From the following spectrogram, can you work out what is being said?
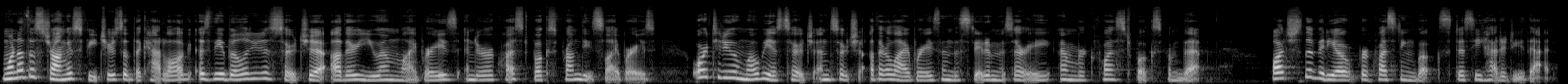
One of the strongest features of the catalog is the ability to search at other UM libraries and to request books from these libraries, or to do a Mobius search and search other libraries in the state of Missouri and request books from them. Watch the video requesting books to see how to do that.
